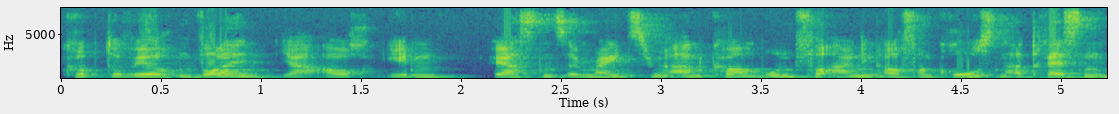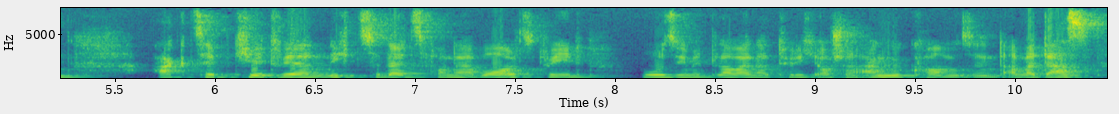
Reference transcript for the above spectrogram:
Kryptowährungen wollen ja auch eben erstens im Mainstream ankommen und vor allen Dingen auch von großen Adressen akzeptiert werden, nicht zuletzt von der Wall Street, wo sie mittlerweile natürlich auch schon angekommen sind. Aber das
